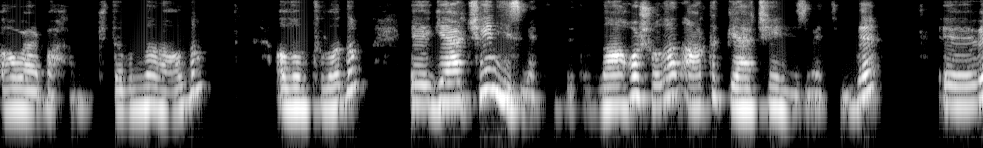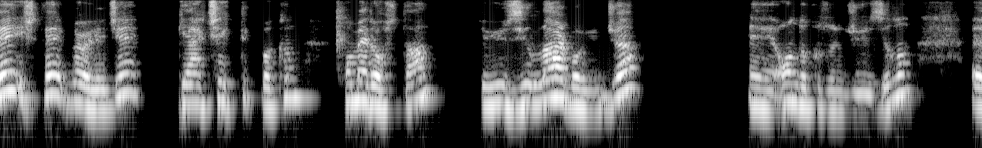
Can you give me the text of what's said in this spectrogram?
Auerbach'ın kitabından aldım, alıntıladım. E, gerçeğin hizmetindedir. Nahoş olan artık gerçeğin hizmetinde. E, ve işte böylece gerçeklik bakın Homeros'tan yüzyıllar boyunca 19. E, yüzyılın e,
